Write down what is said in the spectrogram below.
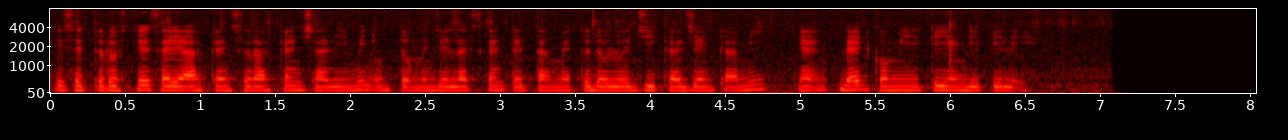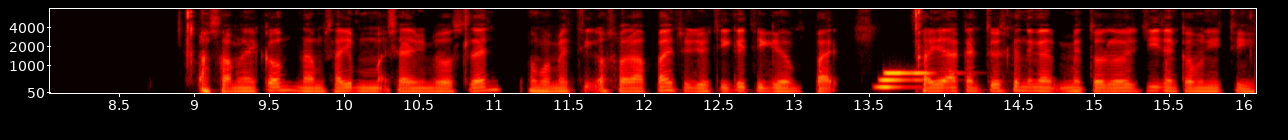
Okay, seterusnya saya akan serahkan Syalimin untuk menjelaskan tentang metodologi kajian kami yang, dan komuniti yang dipilih. Assalamualaikum, nama saya Muhammad Syalimin Roslan, nombor matrik 087334. Saya akan teruskan dengan metodologi dan komuniti.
